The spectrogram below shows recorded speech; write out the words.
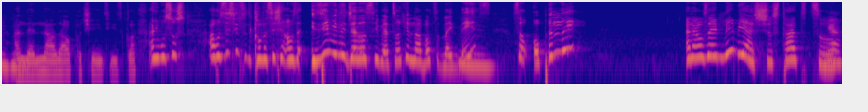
Mm-hmm. And then now that opportunity is gone. And it was just, I was listening to the conversation. I was like, is it really jealousy? We're talking about it like this? Mm. So openly? And I was like, maybe I should start to. Yeah.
